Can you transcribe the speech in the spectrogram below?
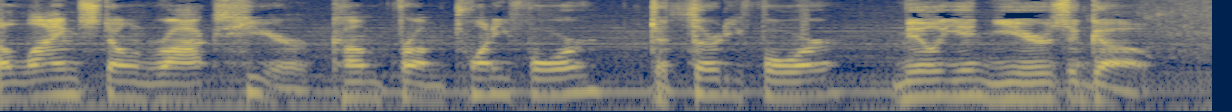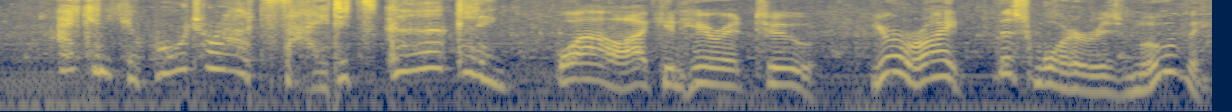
The limestone rocks here come from 24 to 34 million years ago. I can hear water outside. It's gurgling. Wow, I can hear it too. You're right, this water is moving.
